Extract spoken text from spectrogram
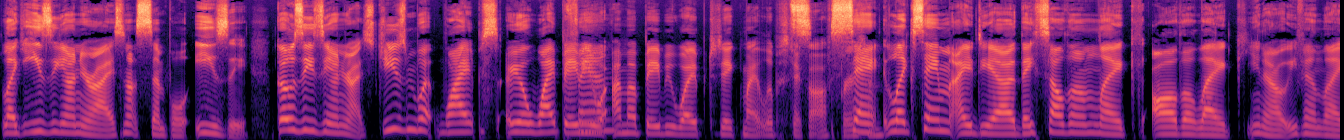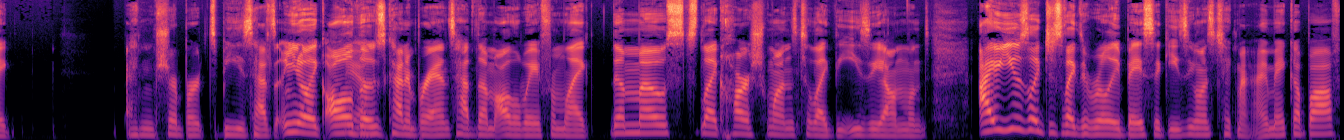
like easy on your eyes. Not simple, easy. Goes easy on your eyes. Do you use wi- wipes? Are you a wipe Baby, fan? I'm a baby wipe to take my lipstick off. Same, like same idea. They sell them like all the like you know even like I'm sure Burt's Bees has you know like all Yeah. those kind of brands have them all the way from like the most like harsh ones to like the easy on ones. I use like just like the really basic easy ones to take my eye makeup off,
